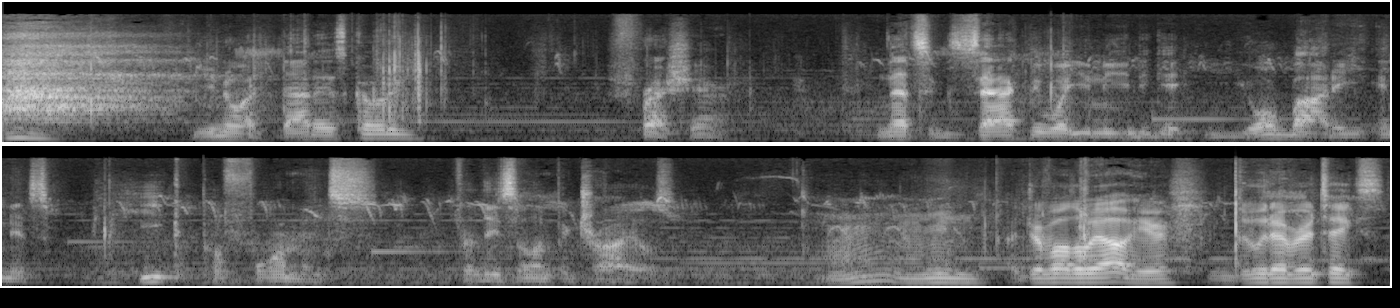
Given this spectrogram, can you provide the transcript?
You know what that is, Cody? Fresh air. And that's exactly what you need to get your body in its peak performance for these Olympic trials. Mm, I mean, I drove all the way out here. Do whatever it takes.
